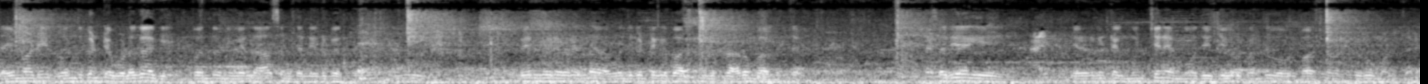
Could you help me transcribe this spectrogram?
ದಯಮಾಡಿ ಒಂದು ಗಂಟೆ ಒಳಗಾಗಿ ಬಂದು ನೀವೆಲ್ಲ ಆಸನದಲ್ಲಿ ಇರಬೇಕು. ಬೇರೆ ಬೇರೆಯವರೆಲ್ಲ ಒಂದು ಗಂಟೆಗೆ ಭಾಷಣಗಳು ಪ್ರಾರಂಭ ಆಗುತ್ತೆ. ಸರಿಯಾಗಿ ಎರಡು ಗಂಟೆಗೆ ಮುಂಚೆನೇ ಮೋದಿಜಿಯವರು ಬಂದು ಅವ್ರ ಭಾಷಣ ಶುರು ಮಾಡ್ತಾರೆ.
